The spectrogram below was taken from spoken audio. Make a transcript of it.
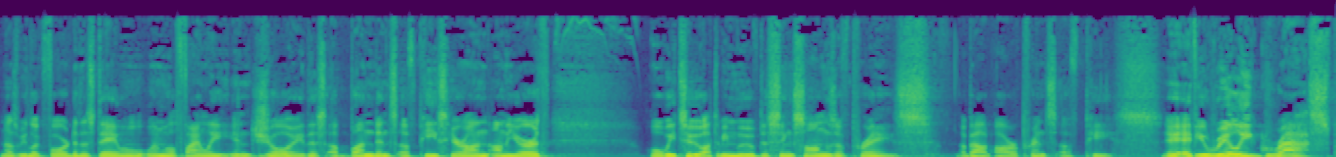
And as we look forward to this day when, when we'll finally enjoy this abundance of peace here on, on the earth, well, we too ought to be moved to sing songs of praise about our Prince of Peace. If you really grasp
